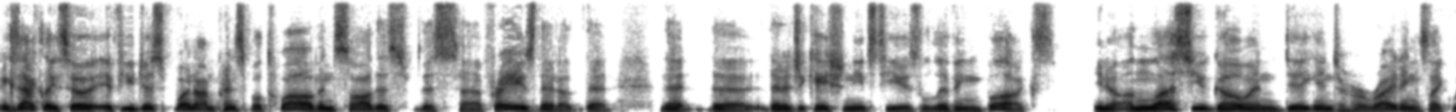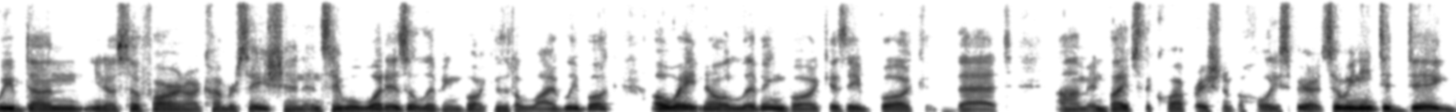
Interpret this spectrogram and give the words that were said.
exactly. So if you just went on Principle Twelve and saw this this uh, phrase that uh, that that the that education needs to use living books, you know, unless you go and dig into her writings like we've done, you know, so far in our conversation, and say, well, what is a living book? Is it a lively book? Oh, wait, no, a living book is a book that um, invites the cooperation of the Holy Spirit. So we need to dig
